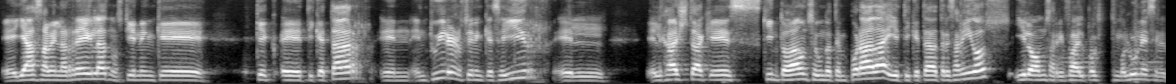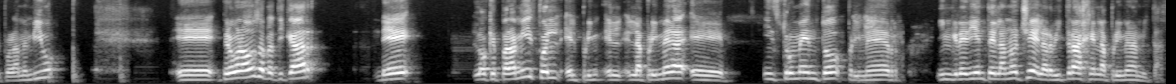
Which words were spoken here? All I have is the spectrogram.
Eh, ya saben las reglas, nos tienen que, eh, etiquetar en, en, Twitter, nos tienen que seguir. El, el, hashtag es Quinto Down, segunda temporada, y etiquetar a tres amigos. Y lo vamos a rifar el próximo lunes en el programa en vivo. Eh, pero bueno, vamos a platicar de lo que para mí fue el, el la primera instrumento, primer ingrediente de la noche, el arbitraje en la primera mitad.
